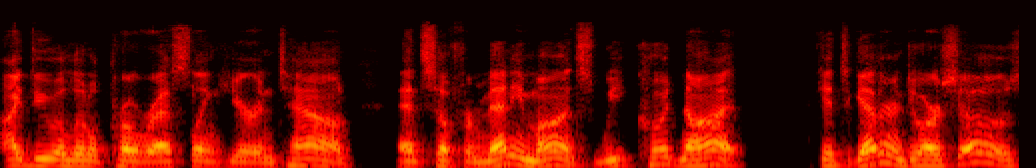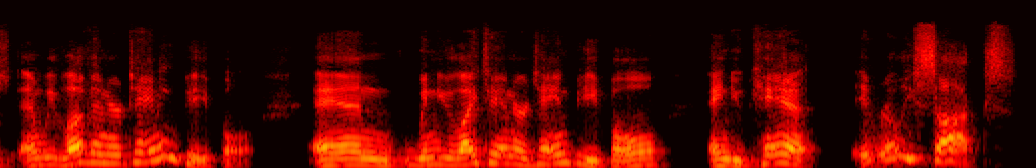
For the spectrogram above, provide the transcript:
I do a little pro wrestling here in town. And so for many months, we could not get together and do our shows. And we love entertaining people. And when you like to entertain people and you can't, it really sucks.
